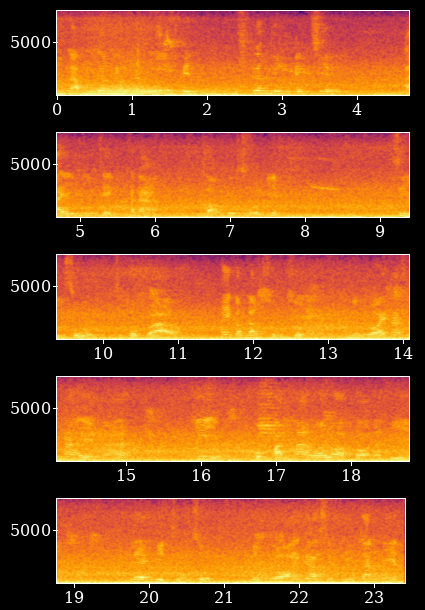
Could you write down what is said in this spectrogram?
สำหรับเครื่องยนต์คันนี้เป็นเครื่องยนต์เป็นเชิน iVTEC ขนาด 2.0 ลิตร 4 สูบ 16 วาล์วให้กำลังสูงสุด 155 แรงม้าที่ 6,500 รอบต่อนาที แรงบิดสูงสุด 190 นิวตันเมตร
